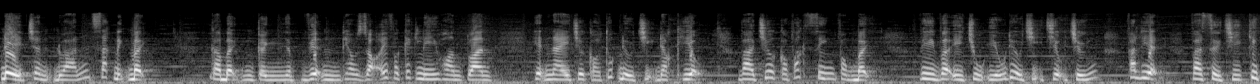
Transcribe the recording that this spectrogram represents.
để chẩn đoán xác định bệnh. Ca bệnh cần nhập viện theo dõi và cách ly hoàn toàn. Hiện nay chưa có thuốc điều trị đặc hiệu và chưa có vaccine phòng bệnh. Vì vậy, chủ yếu điều trị triệu chứng, phát hiện và xử trí kịp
